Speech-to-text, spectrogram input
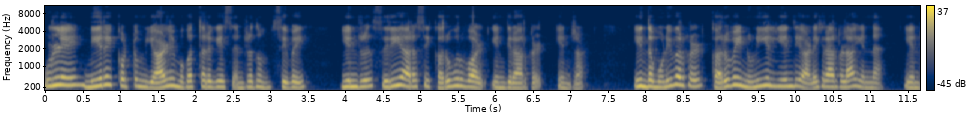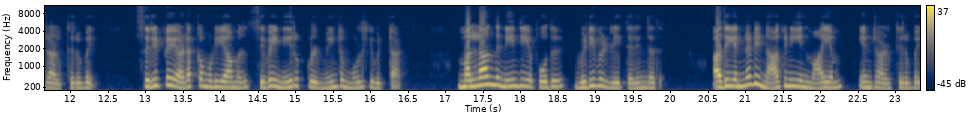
உள்ளே நீரை கொட்டும் யாழி முகத்தருகே சென்றதும் சிவை இன்று சிறிய அரசி கருவுருவாள் என்கிறார்கள் என்றாள். இந்த முனிவர்கள் கருவை நுனியில் ஏந்தி அழைகிறார்களா என்ன? என்றாள் கிருபை சிரிப்பை அடக்க முடியாமல் சிவை நீருக்குள் மீண்டும் மூழ்கிவிட்டாள். மல்லாந்து நீந்திய போது விடிவெள்ளி தெரிந்தது. அது என்னடி நாகினியின் மாயம்? என்றாள் கிருபை.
